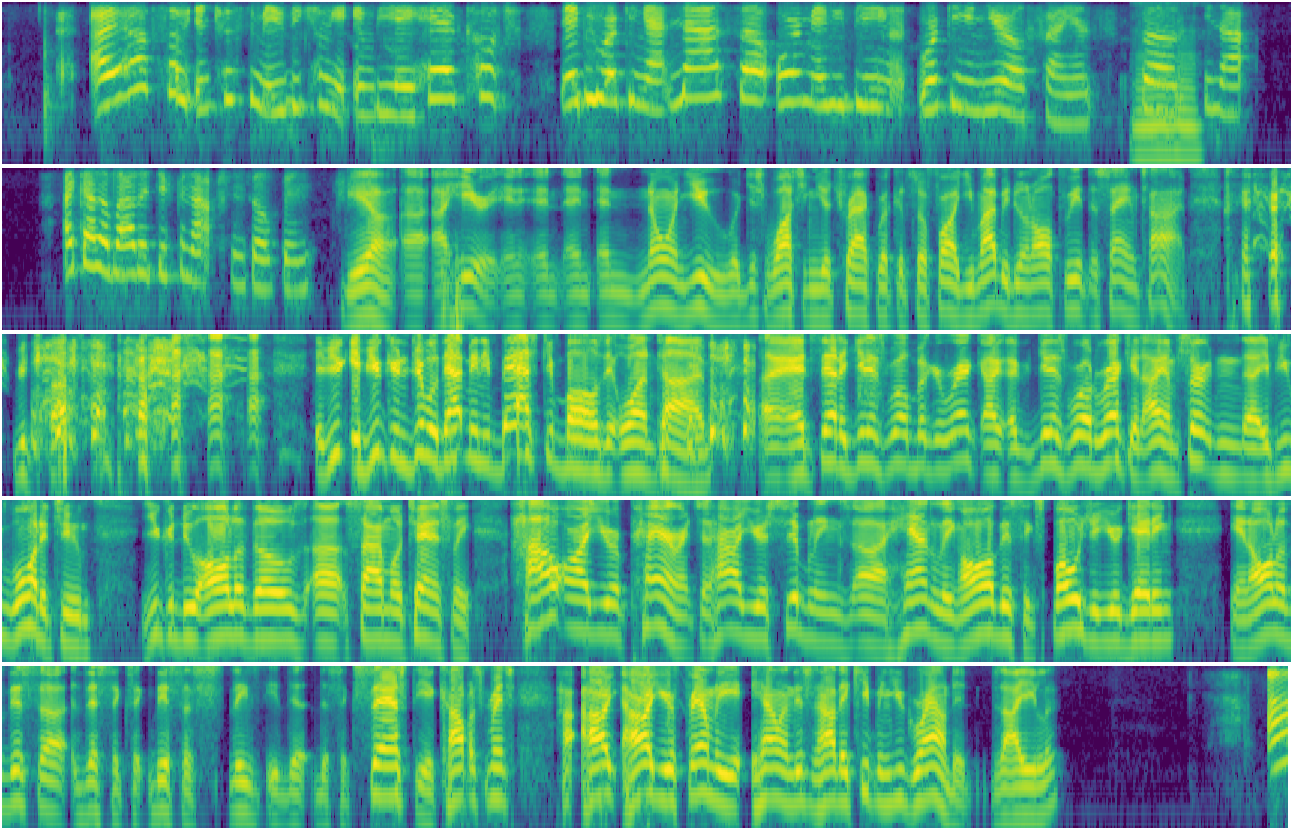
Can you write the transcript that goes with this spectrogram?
I have some interest in maybe becoming an NBA head coach, maybe working at NASA, or maybe being working in neuroscience. So you know, I got a lot of different options open. Yeah, I, I hear it, and, and and and knowing you or just watching your track record so far, you might be doing all three at the same time. because if you if you can dribble that many basketballs at one time, uh, instead of Guinness World Book of Rec- uh, Guinness World Record, I am certain uh, if you wanted to, you could do all of those uh, simultaneously. How are your parents and how are your siblings uh, handling all this exposure you're getting and all of this uh, this this uh, the, the, the success, the accomplishments? How, how how are your family Helen, this and how they're they keeping you grounded, Zaila? Um,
